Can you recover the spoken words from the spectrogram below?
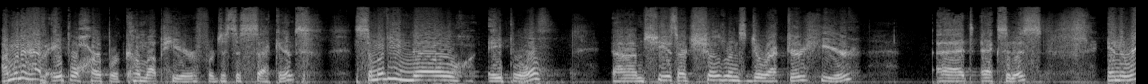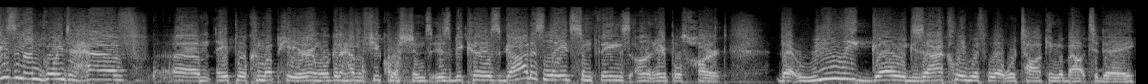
I'm going to have April Harper come up here for just a second. Some of you know April. Um, she is our children's director here at Exodus. And the reason I'm going to have um, April come up here and we're going to have a few questions is because God has laid some things on April's heart that really go exactly with what we're talking about today.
